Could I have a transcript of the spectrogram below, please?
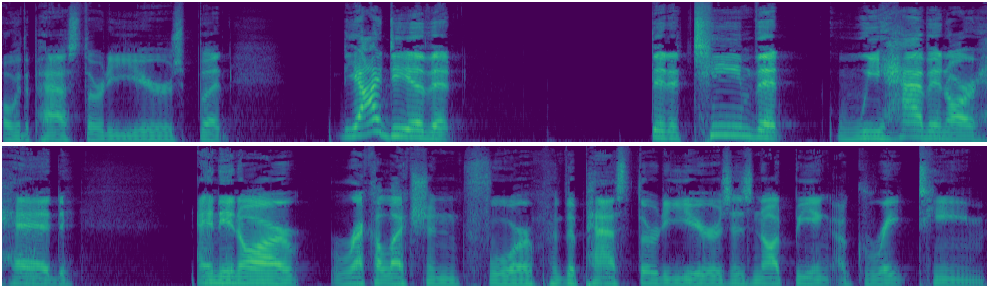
over the past 30 years, but the idea that that a team that we have in our head and in our recollection for the past 30 years as not being a great team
